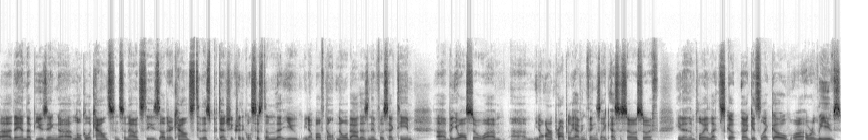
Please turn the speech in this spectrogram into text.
uh, they end up using uh, local accounts. And so now it's these other accounts to this potentially critical system that you you know both don't know about as an infosec team uh, but you also um, um, you know aren't properly having things like sso so if you know an employee lets go uh, gets let go uh, or leaves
